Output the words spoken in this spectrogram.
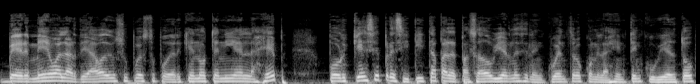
Bermeo alardeaba de un supuesto poder que no tenía en la JEP. ¿Por qué se precipita para el pasado viernes el encuentro con el agente encubierto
